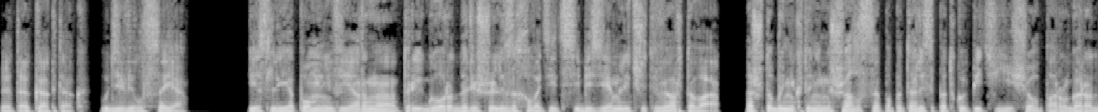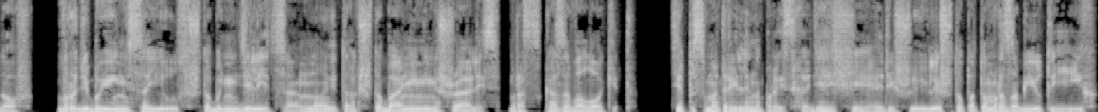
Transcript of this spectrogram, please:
«Это как так?» – удивился я. «Если я помню верно, три города решили захватить себе земли четвертого, а чтобы никто не мешался, попытались подкупить еще пару городов. Вроде бы и не союз, чтобы не делиться, но и так, чтобы они не мешались», — рассказывал Окит. Те посмотрели на происходящее, решили, что потом разобьют и их,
